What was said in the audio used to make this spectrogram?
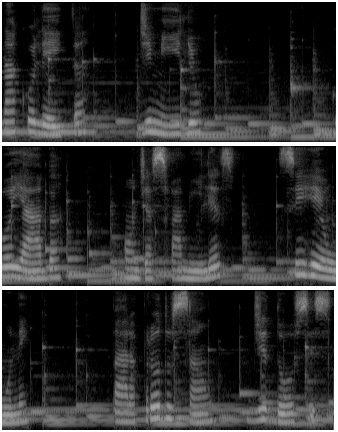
na colheita de milho, goiaba, onde as famílias se reúnem para a produção de doces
